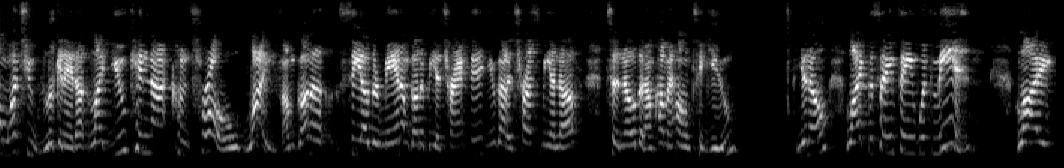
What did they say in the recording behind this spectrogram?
don't want you looking at other, like you cannot control life. I'm gonna see other men. I'm gonna be attracted. You gotta trust me enough to know that I'm coming home to you. You know, like the same thing with men. Like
